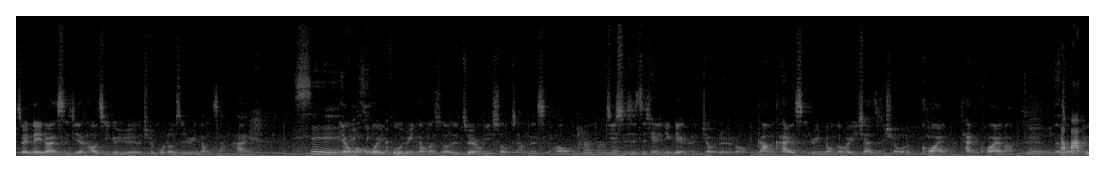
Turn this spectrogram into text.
所以那段时间好几个月全部都是运动伤害。是，因为我们恢复运动的时候是最容易受伤的时候，即使是之前已经练很久的人哦，刚开始运动都会一下子球很快，贪快嘛，对，要把补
